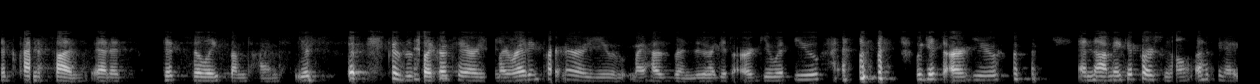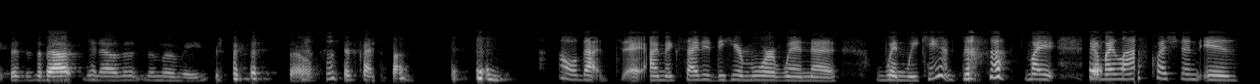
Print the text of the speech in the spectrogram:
it's kind of fun and it's it's silly sometimes. Because it's like, okay, are you my writing partner? Or are you my husband? Do I get to argue with you? we get to argue and not make it personal. Okay, this is about you know the the movie, so it's kind of fun. oh, that's I'm excited to hear more when uh, when we can. my now my last question is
